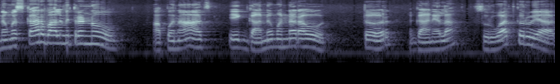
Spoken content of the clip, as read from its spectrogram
नमस्कार बालमित्रांनो. आपण आज एक गाणं म्हणणार आहोत. तर गाण्याला सुरुवात करूयात.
